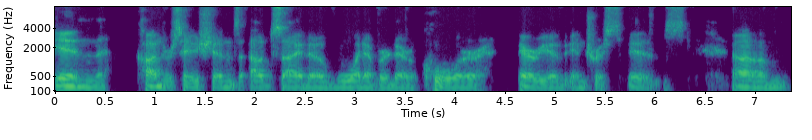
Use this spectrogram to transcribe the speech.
in conversations outside of whatever their core area of interest is. Um,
